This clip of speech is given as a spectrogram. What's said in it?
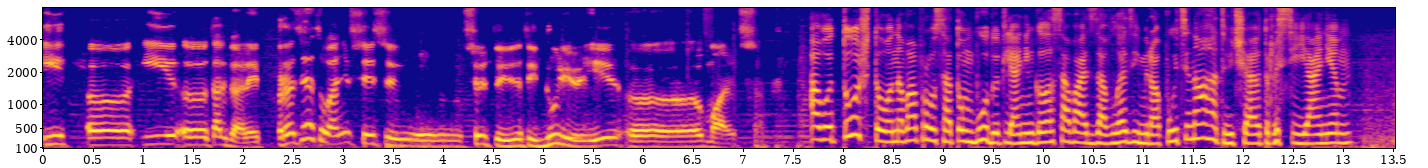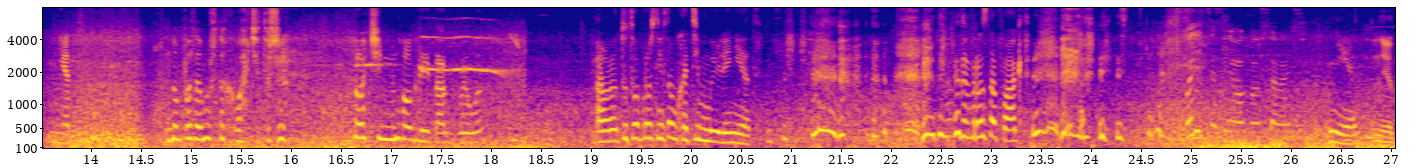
и, э, и э, так далее. Ради этого они все, эти, э, все это, этой дурью и э, маются. А вот то, что на вопрос о том, будут ли они голосовать за Владимира Путина, отвечают россияне. Нет. Ну, потому что хватит уже. Очень много и так было. А тут вопрос не в том, хотим мы или нет. это, это просто факт. Будете за него голосовать? Нет. Нет.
